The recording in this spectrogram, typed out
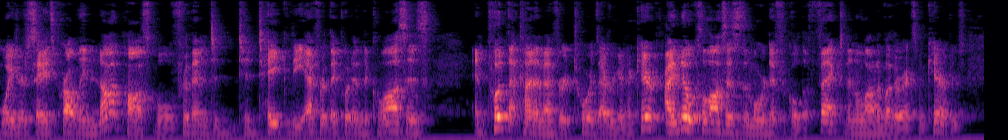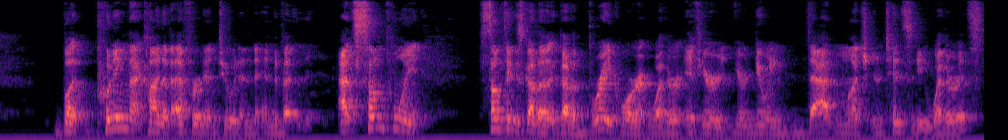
wager to say it's probably not possible for them to to take the effort they put into Colossus and put that kind of effort towards every other character. I know Colossus is a more difficult effect than a lot of other X Men characters, but putting that kind of effort into it and, and at some point something's got to got to break where whether if you're you're doing that much intensity whether it's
